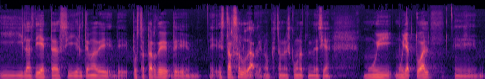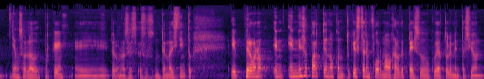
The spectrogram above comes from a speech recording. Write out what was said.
y las dietas y el tema de, pues tratar de, eh, estar saludable, ¿no? que también es como una tendencia muy, muy actual. Eh, ya hemos hablado de por qué, pero bueno, eso es, un tema distinto. pero bueno, en, en, esa parte, ¿no? cuando tú quieres estar en forma, bajar de peso, cuidar tu alimentación,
